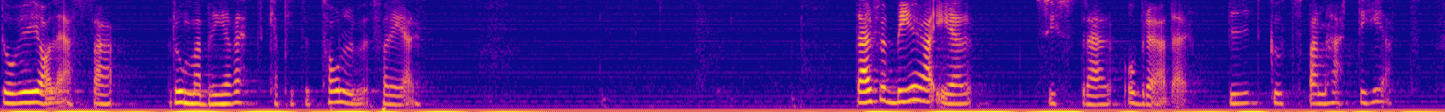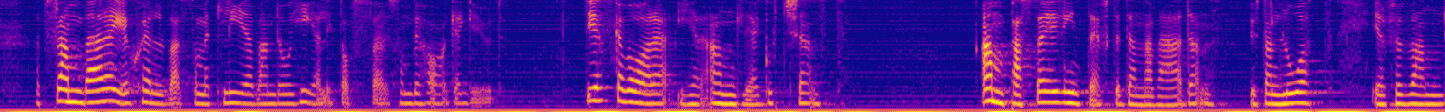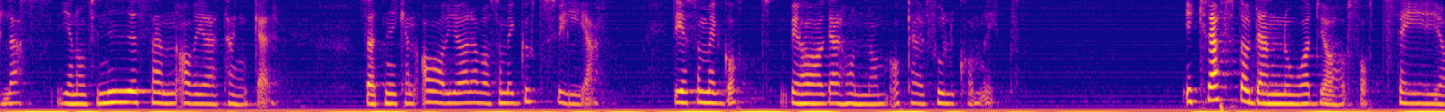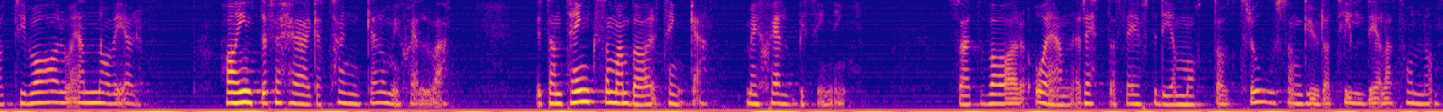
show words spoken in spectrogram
Då vill jag läsa Romarbrevet kapitel 12 för er. Därför ber jag er systrar och bröder vid Guds barmhärtighet att frambära er själva som ett levande och heligt offer som behagar Gud. Det ska vara er andliga gudstjänst. Anpassa er inte efter denna världen, utan låt er förvandlas genom förnyelsen av era tankar, så att ni kan avgöra vad som är Guds vilja, det som är gott, behagar honom och är fullkomligt. I kraft av den nåd jag har fått säger jag till var och en av er, ha inte för höga tankar om er själva, utan tänk som man bör tänka, med självbesinning, så att var och en rättar sig efter det mått av tro som Gud har tilldelat honom.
